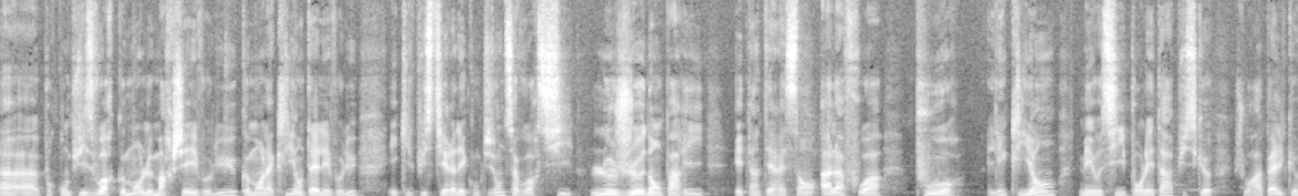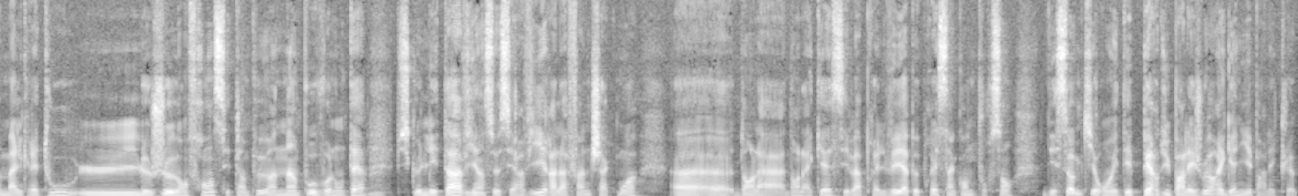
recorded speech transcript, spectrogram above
euh, euh, pour qu'on puisse voir comment le marché évolue, comment la clientèle évolue, et qu'ils puissent tirer des conclusions de savoir si le jeu dans Paris est intéressant à la fois pour les clients, mais aussi pour l'État, puisque je vous rappelle que malgré tout, le jeu en France est un peu un impôt volontaire, puisque l'État vient se servir à la fin de chaque mois euh, dans, la, dans la caisse et va prélever à peu près 50% des sommes qui auront été perdues par les joueurs et gagnées par les clubs.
